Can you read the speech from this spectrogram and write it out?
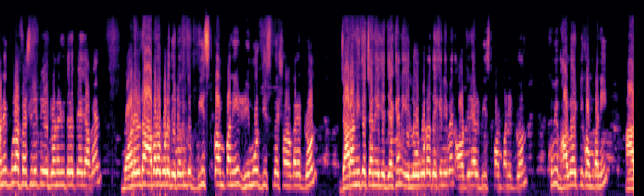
অনেকগুলো ফ্যাসিলিটি এই ড্রোনের ভিতরে পেয়ে যাবেন। মডেলটা আবারও বলে দিই এটা কিন্তু বিস্ট কোম্পানির রিমোট ডিসপ্লে সহকারে ড্রোন যারা নিতে চান এই যে দেখেন এই লোগোটা দেখে নেবেন অরিজিনাল বিস্ট কোম্পানির ড্রোন খুবই ভালো একটি কোম্পানি আর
